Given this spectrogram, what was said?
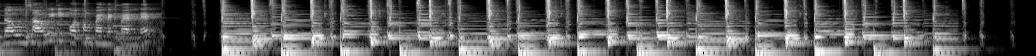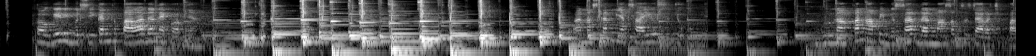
Daun sawi dipotong pendek-pendek. Toge dibersihkan kepala dan ekornya. Dan masak secara cepat.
